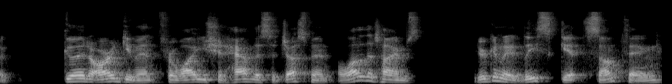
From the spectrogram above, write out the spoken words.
a good argument for why you should have this adjustment, a lot of the times you're going to at least get something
